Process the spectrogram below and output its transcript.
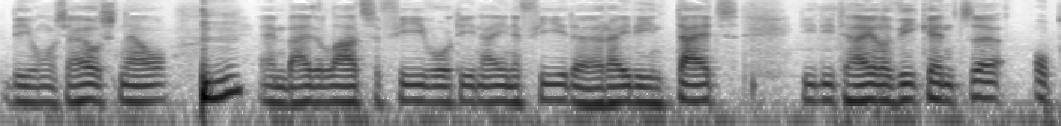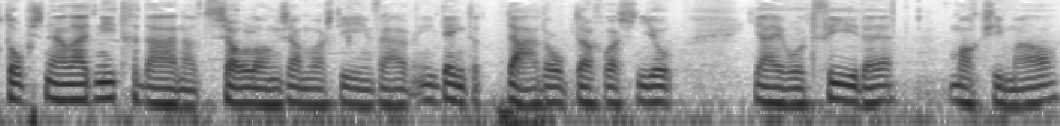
die jongens heel snel. Mm -hmm. En bij de laatste vier wordt hij in 1 en 4 reed hij in tijd die het hele weekend uh, op topsnelheid niet gedaan had. Zo langzaam was die in verhouding. Ik denk dat daar de opdracht was, joh, jij wordt vierde, maximaal.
